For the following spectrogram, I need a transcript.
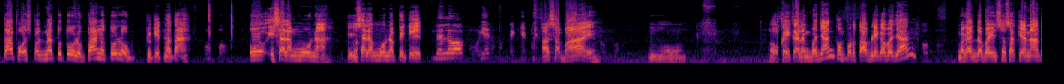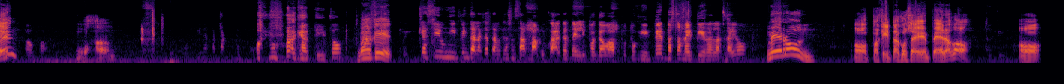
Tapos pag natutulog, paano tulog? Pikit mata. Opo. O isa lang muna. Isa lang muna pikit. Dalawa po yan, nakapikit. Ah, sabay. Opo. Oo. Okay ka lang ba dyan? Komportable ka ba dyan? Opo. Maganda ba yung sasakyan natin? Opo. Wow. Hindi nakatakbo po ako agad dito. Bakit? Kasi yung ngipin talaga, talaga sasama ako kaagad dahil ipagawa po itong ngipin. Basta may pira lang kayo. Meron. Oh, pakita ko sa iyo yung pera ko. Oh,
